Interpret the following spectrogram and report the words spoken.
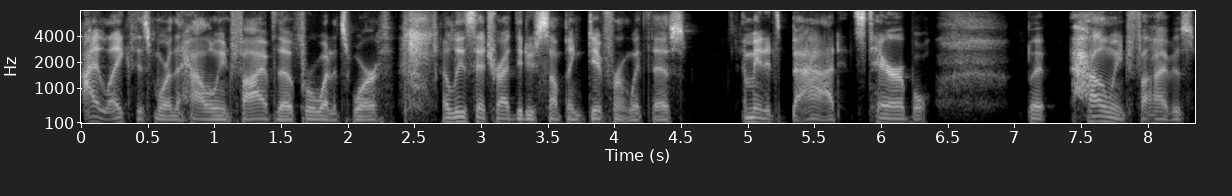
I like this more than Halloween 5, though, for what it's worth. At least I tried to do something different with this. I mean, it's bad, it's terrible. But Halloween 5 is,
